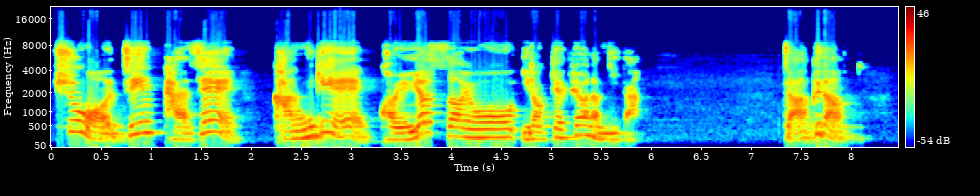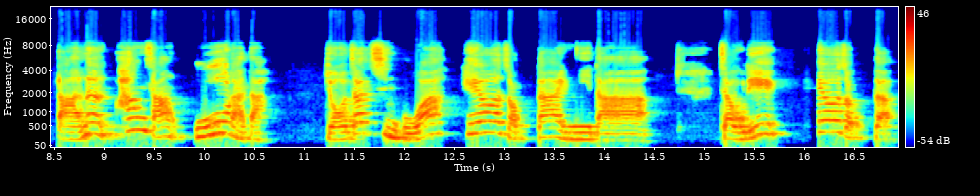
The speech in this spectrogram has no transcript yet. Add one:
추워진 탓에 감기에 걸렸어요. 이렇게 표현합니다. 자, 그 다음. 나는 항상 우울하다. 여자친구와 헤어졌다입니다. 자, 우리 헤어졌다.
